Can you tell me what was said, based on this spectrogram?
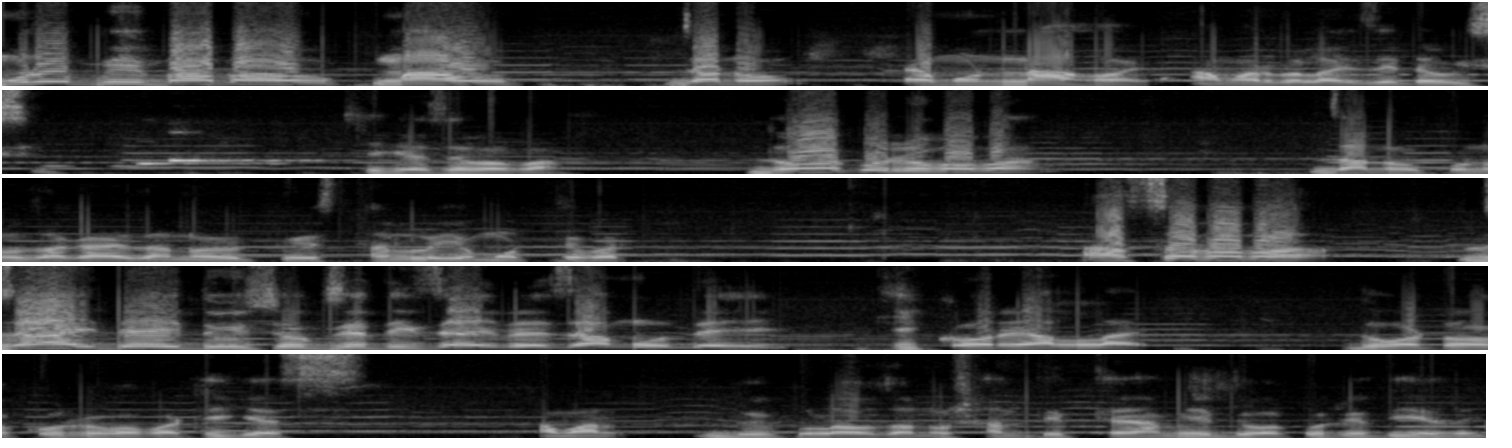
মুরব্বী বাবা হোক, মা হোক, যেন এমন না হয়, আমার বেলায় যেটা হইছে। ঠিক আছে বাবা? দোয়া করো বাবা জানো কোনো জায়গায় জানো একটু স্থান লইয়া মরতে পারি। আচ্ছা বাবা, যাই দেই, দুই চোখ যেদিক যাইবে, যামু দেই, কি করে আল্লাহ। দোয়া টোয়া করব বাবা, ঠিক আছে? আমার দুই পোলাও জানো শান্তির থেকে আমি এই দোয়া করে দিয়ে যাই।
